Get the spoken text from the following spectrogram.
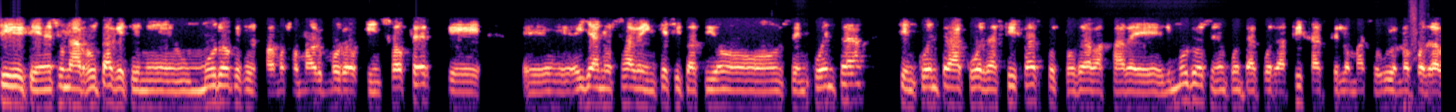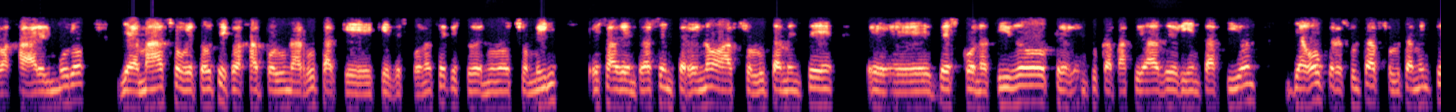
Sí, tienes una ruta que tiene un muro, que es el famoso muro Kingshofer, que eh, ella no sabe en qué situación se encuentra. si encuentra cuerdas fijas, pues podrá bajar el muro. Si no encuentra cuerdas fijas, que es lo más seguro, no podrá bajar el muro. Y además, sobre todo, tiene que bajar por una ruta que, desconoce, que esto en un 8000 es adentrarse en terreno absolutamente eh, desconocido, creer en tu capacidad de orientación y algo que resulta absolutamente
